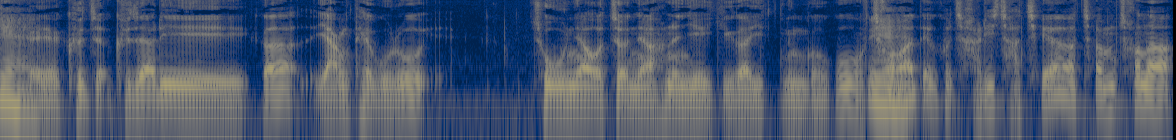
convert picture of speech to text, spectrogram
예. 예 그, 그 자리가 양택으로 좋으냐 어쩌냐 하는 얘기가 있는 거고 예. 청와대 그 자리 자체야 참 천하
